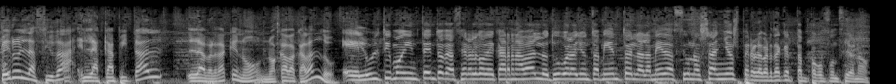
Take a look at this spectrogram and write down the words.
pero en la ciudad, en la capital, la verdad que no, no acaba calando. El último intento de hacer algo de carnaval lo tuvo el ayuntamiento en la Alameda hace unos años, pero la verdad que tampoco funcionó.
